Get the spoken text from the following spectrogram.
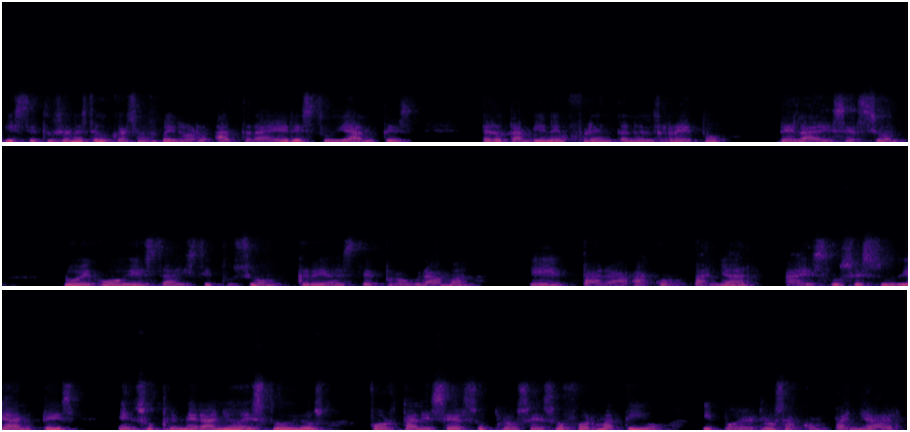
instituciones de educación superior atraer estudiantes, pero también enfrentan el reto de la deserción. Luego, esta institución crea este programa eh, para acompañar a estos estudiantes en su primer año de estudios, fortalecer su proceso formativo y poderlos acompañar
